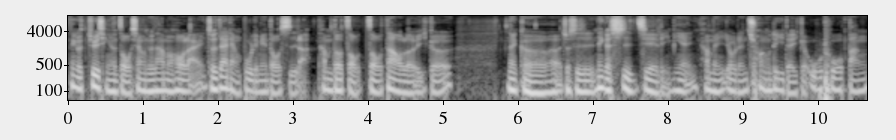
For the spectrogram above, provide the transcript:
那个剧情的走向，就是他们后来就是在两部里面都是啦，他们都走走到了一个那个就是那个世界里面，他们有人创立的一个乌托邦。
